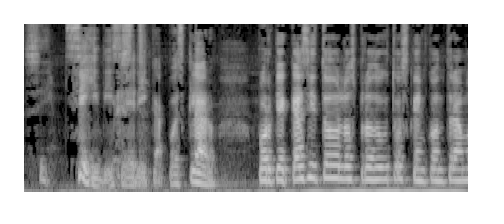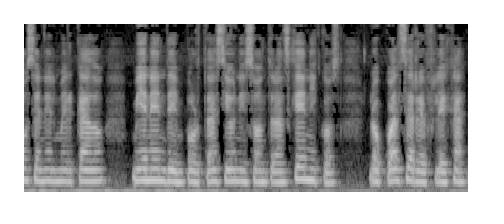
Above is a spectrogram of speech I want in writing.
Sí. Sí, dice Erika. Pues claro, porque casi todos los productos que encontramos en el mercado vienen de importación y son transgénicos, lo cual se refleja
